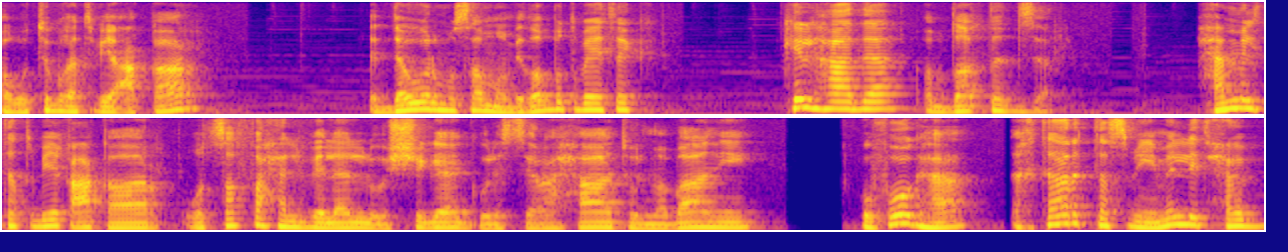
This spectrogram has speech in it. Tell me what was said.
أو تبغى تبيع عقار تدور مصمم يضبط بيتك كل هذا بضغطة زر. حمل تطبيق عقار وتصفح الفلل والشقق والاستراحات والمباني وفوقها اختار التصميم اللي تحب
